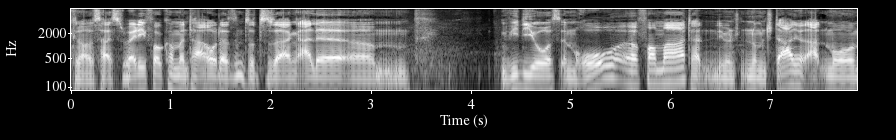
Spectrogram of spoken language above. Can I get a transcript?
genau, das heißt Ready for Kommentare oder sind sozusagen alle ähm, Videos im Rohformat, die nur mit Stadionatmo,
